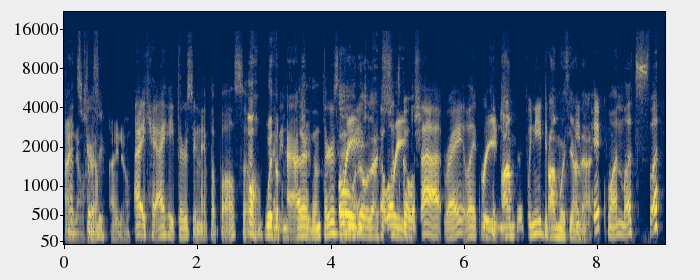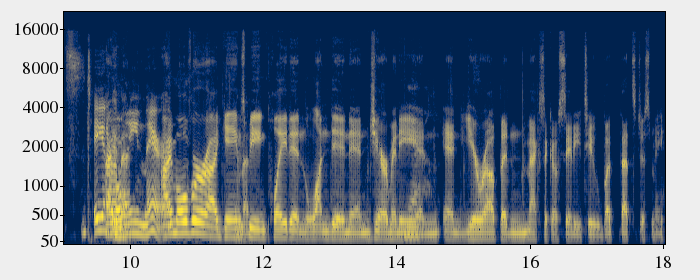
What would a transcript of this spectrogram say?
I know. true. I know. I, I hate Thursday night football. So Oh, with I a mean, better than Thursday. Oh, night. no, that's so let's go with that, right? Like we can, I'm- if we need to, I'm with you on that. pick one. Let's let's stay in our Amen. lane there. I'm over uh, games Amen. being played in London and Germany Yeah. and, and Europe and Mexico City too, but that's just me.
